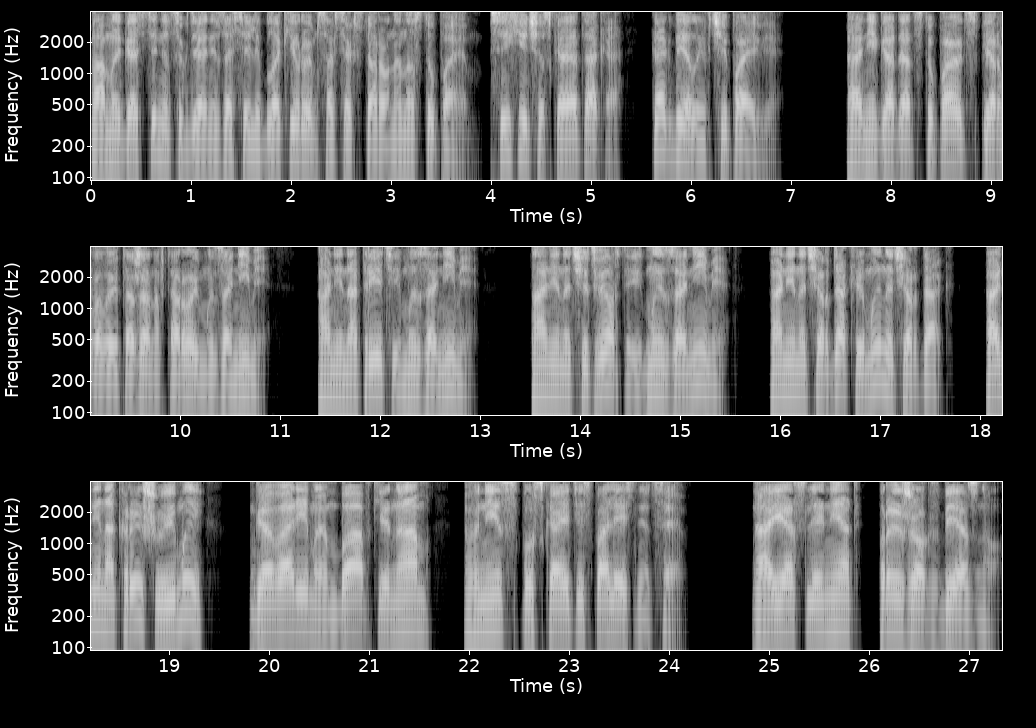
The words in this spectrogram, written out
А мы гостиницу, где они засели, блокируем со всех сторон и наступаем. Психическая атака, как белые в Чапаеве. Они, гады, отступают с первого этажа на второй, мы за ними. Они на третий, мы за ними. Они на четвертый, мы за ними. Они на чердак, и мы на чердак. Они на крышу, и мы... Говорим им, бабки, нам, вниз спускаетесь по лестнице. А если нет, прыжок в бездну.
